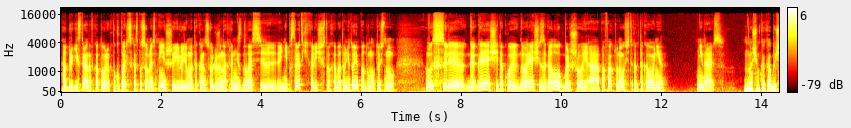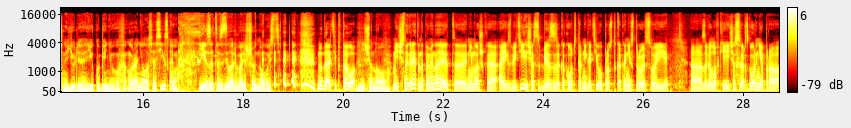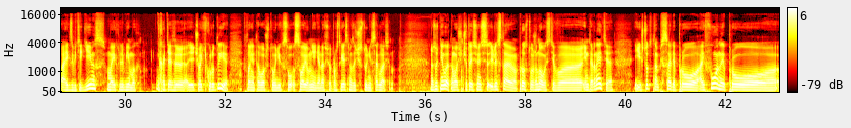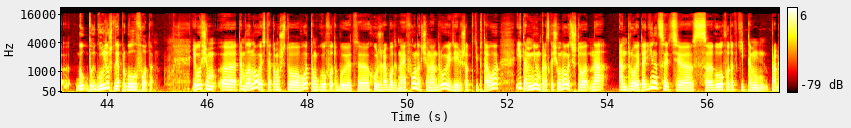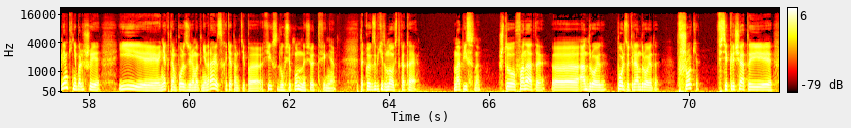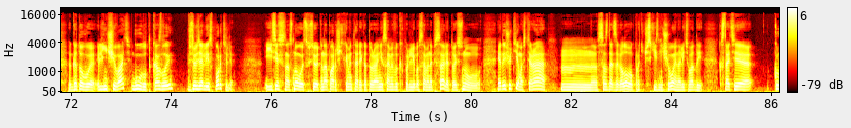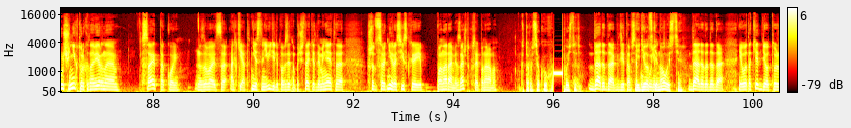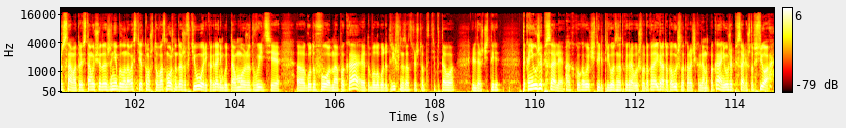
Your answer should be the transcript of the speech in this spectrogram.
А в других странах, в которых покупательская способность меньше, и людям эта консоль уже нахрен не сдалась, э, не в таких количествах, об этом никто не подумал. То есть, ну, высосали горящий такой, говорящий заголовок большой, а по факту новости как такового нет. Не нравится. Ну, в общем, как обычно, Юлия Якубини уронила сосиску, и из этого сделали большую новость. Ну да, типа того. Ничего нового. Мне, честно говоря, это напоминает э, немножко AXBT, сейчас без какого-то там негатива, просто как они строят свои э, заголовки. И сейчас разговор не про AXBT Games, моих любимых, Хотя э, чуваки крутые в плане того, что у них свое мнение на все, просто я с ним зачастую не согласен. Но суть не в этом. В общем, что-то я сегодня листаю просто уже новости в интернете, и что-то там писали про айфоны, про... Гуглил, что я про Google Фото. И, в общем, э, там была новость о том, что вот там Google Фото будет э, хуже работать на айфонах, чем на андроиде или что-то типа того. И там мимо проскочила новость, что на Android 11 э, с Google Фото какие-то там проблемки небольшие, и некоторым пользователям это не нравится, хотя там типа фикс двухсекундный, все это фигня. Такой экзекутив новость какая? Написано, что фанаты э, Android, пользователи Android в шоке, все кричат и готовы линчевать, Google козлы, все взяли и испортили. И, естественно, основывается все это на парочке комментариев, которые они сами выкопали, либо сами написали. То есть, ну, это еще те мастера м- создать заголовок практически из ничего и налить воды. Кстати, круче них только, наверное, сайт такой, называется Акет. Если не видели, обязательно почитайте. Для меня это что-то сродни российской панораме. Знаешь, что такое сайт панорама? Который всякую хуйню постит. Да, да, да, где там всякие Идиотские новости. Да, да, да, да, да. И вот Акет делает то же самое. То есть там еще даже не было новостей о том, что, возможно, даже в теории когда-нибудь там может выйти э, God of War на ПК. Это было года три назад или что-то типа того. Или даже четыре. Так они уже писали. А какой, какой 4? Три года назад только игра вышла. Только, игра только вышла, короче, когда на ПК. Они уже писали, что все.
